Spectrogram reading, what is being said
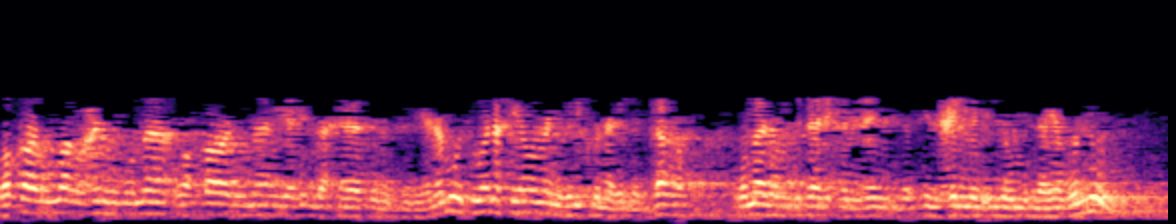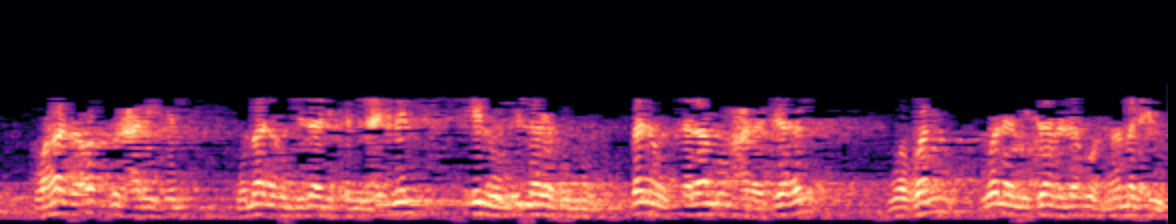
وقال الله عنهم وما وقالوا ما هي إلا حياتنا الدنيا. نموت ونحيا وما يهلكنا إلا الدهر. وما لهم بذلك من علم ان علم إنهم الا يظنون. وهذا رد عليهم. وما لهم بذلك من علم إن هم إلا يظنون. بنوا كلامهم على جهل وظن ولا ميزان له امام العلم.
